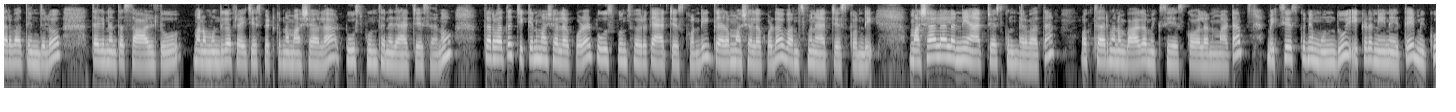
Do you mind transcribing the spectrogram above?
తర్వాత ఇందులో తగినంత సాల్ట్ మనం ముందుగా ఫ్రై చేసి పెట్టుకున్న మసాలా టూ స్పూన్స్ అనేది యాడ్ చేశాను. తర్వాత చికెన్ మసాలా కూడా టూ స్పూన్స్ వరకు యాడ్ చేసుకోండి. గరం మసాలా కూడా వన్ స్పూన్ యాడ్ చేసుకోండి. మసాలాలన్నీ యాడ్ చేసుకున్న తర్వాత ఒకసారి మనం బాగా మిక్స్ చేసుకోవాలన్నమాట. మిక్స్ చేసుకునే ముందు ఇక్కడ నేనైతే మీకు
